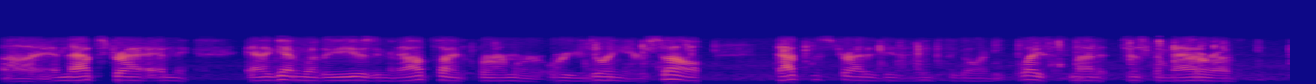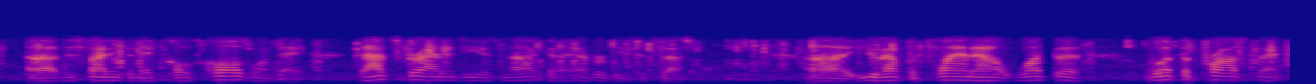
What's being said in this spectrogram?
Uh, and that's strat and and again, whether you're using an outside firm or, or you're doing it yourself, that's the strategy that needs to go into place. It's not just a matter of uh, deciding to make cold calls one day. That strategy is not going to ever be successful. Uh, you have to plan out what the what the prospect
